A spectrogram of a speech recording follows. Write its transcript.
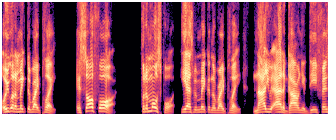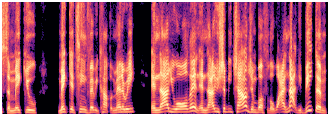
or you're going to make the right play. And so far, for the most part, he has been making the right play. Now you add a guy on your defense to make you make your team very complementary. And now you all in. And now you should be challenging Buffalo. Why not? You beat them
